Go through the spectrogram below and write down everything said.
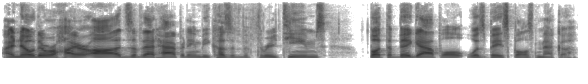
I know there were higher odds of that happening because of the three teams, but the Big Apple was baseball's mecca.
